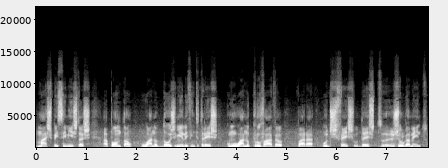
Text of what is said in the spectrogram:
mais pessimistas apontam o ano 2023 como o ano provável para o desfecho deste julgamento.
